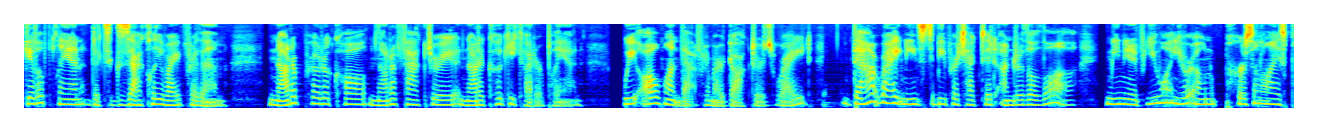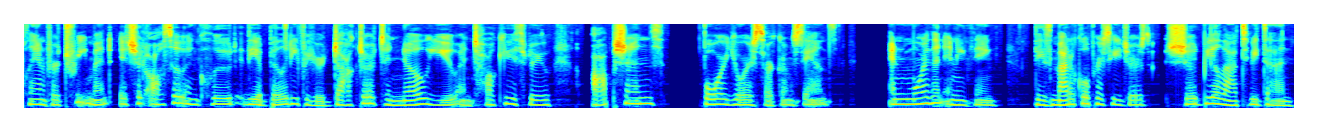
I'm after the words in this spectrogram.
give a plan that's exactly right for them, not a protocol, not a factory, not a cookie cutter plan. We all want that from our doctors, right? That right needs to be protected under the law, meaning if you want your own personalized plan for treatment, it should also include the ability for your doctor to know you and talk you through options for your circumstance. And more than anything, these medical procedures should be allowed to be done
